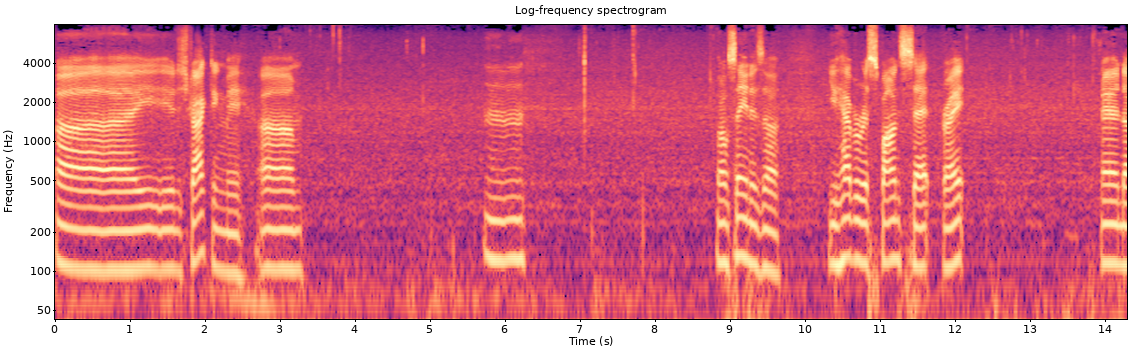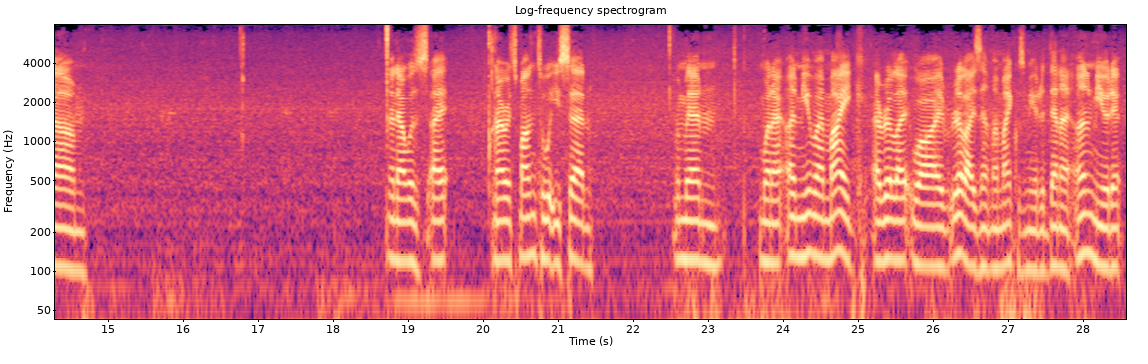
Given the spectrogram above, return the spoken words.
uh, you're distracting me. Um. Mm, what I'm saying is, uh, you have a response set, right? And um, and I was I, I responded to what you said, and then when I unmute my mic, I realize well, I realized that my mic was muted. Then I unmute it,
